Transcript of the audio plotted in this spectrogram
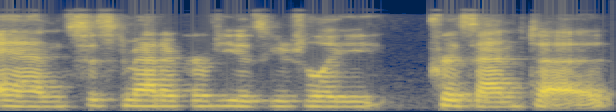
and systematic reviews usually present a,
